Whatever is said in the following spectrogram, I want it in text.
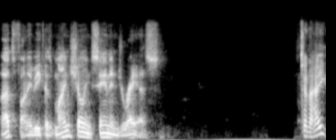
That's funny because mine's showing San Andreas tonight.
